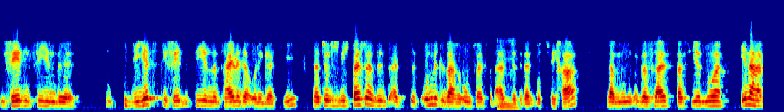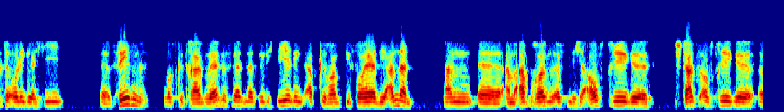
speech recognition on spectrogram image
die Fäden ziehende, die jetzt die Fäden ziehenden Teile der Oligarchie natürlich nicht besser sind als das unmittelbare Umfeld von Altpräsident mhm. Bouteflika. Ähm, das heißt, dass hier nur innerhalb der Oligarchie äh, Fäden ausgetragen werden. Es werden natürlich diejenigen abgeräumt, die vorher die anderen an, äh, am Abräumen öffentlicher Aufträge Staatsaufträge äh,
